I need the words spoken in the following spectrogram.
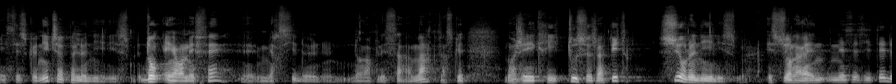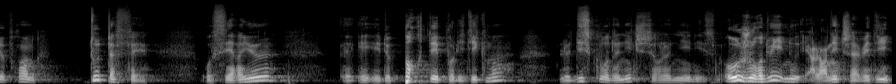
Et c'est ce que Nietzsche appelle le nihilisme. Donc, et en effet, merci de, de rappeler ça à Marc, parce que moi j'ai écrit tout ce chapitre sur le nihilisme et sur la nécessité de prendre tout à fait au sérieux et, et de porter politiquement le discours de Nietzsche sur le nihilisme. Aujourd'hui, nous, alors Nietzsche avait dit,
